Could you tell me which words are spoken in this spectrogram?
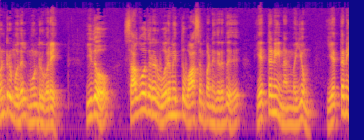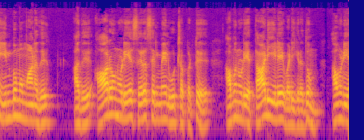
ஒன்று முதல் மூன்று வரை. இதோ சகோதரர் ஒருமித்து வாசம் பண்ணுகிறது எத்தனை நன்மையும் எத்தனை இன்பமுமானது. அது ஆரோனுடைய சிரசின் மேல் ஊற்றப்பட்டு அவனுடைய தாடியிலே வடிகிறதும் அவனுடைய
